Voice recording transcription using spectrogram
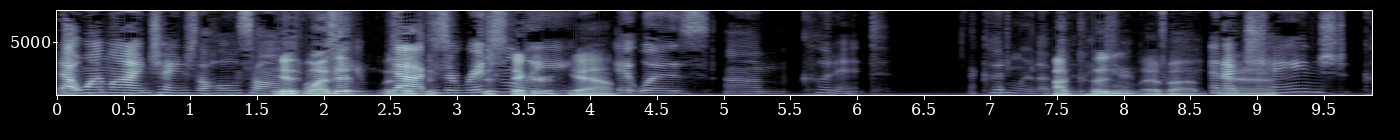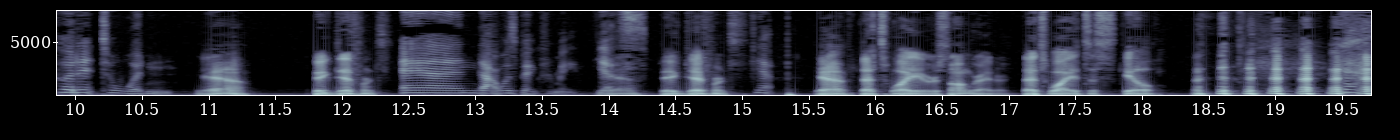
That one line changed the whole song. It- for was me. it? Was yeah, because originally? Yeah. it was um couldn't. I couldn't live up. To I couldn't picture. live up. and yeah. I changed couldn't to wouldn't, Yeah. Big difference. and that was big for me. Yes. Yeah. Big difference. Yep. Yeah. That's why you're a songwriter. That's why it's a skill. Yeah.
